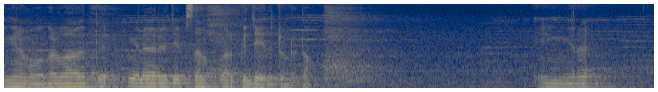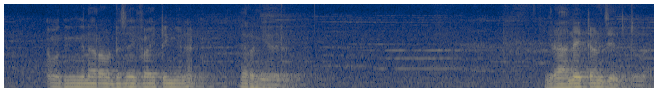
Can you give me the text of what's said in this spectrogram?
ഇങ്ങനെ മുകൾ ഭാഗത്ത് ഇങ്ങനെ ഒരു ജിപ്സം വർക്കും ചെയ്തിട്ടുണ്ട് കേട്ടോ. ഇങ്ങനെ നമുക്ക് ഇങ്ങനെ റൗണ്ട് ഷേപ്പായിട്ട് ഇങ്ങനെ ഇറങ്ങി വരും. ഗ്രാനൈറ്റാണ് ചെയ്തിട്ടുള്ളത്.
